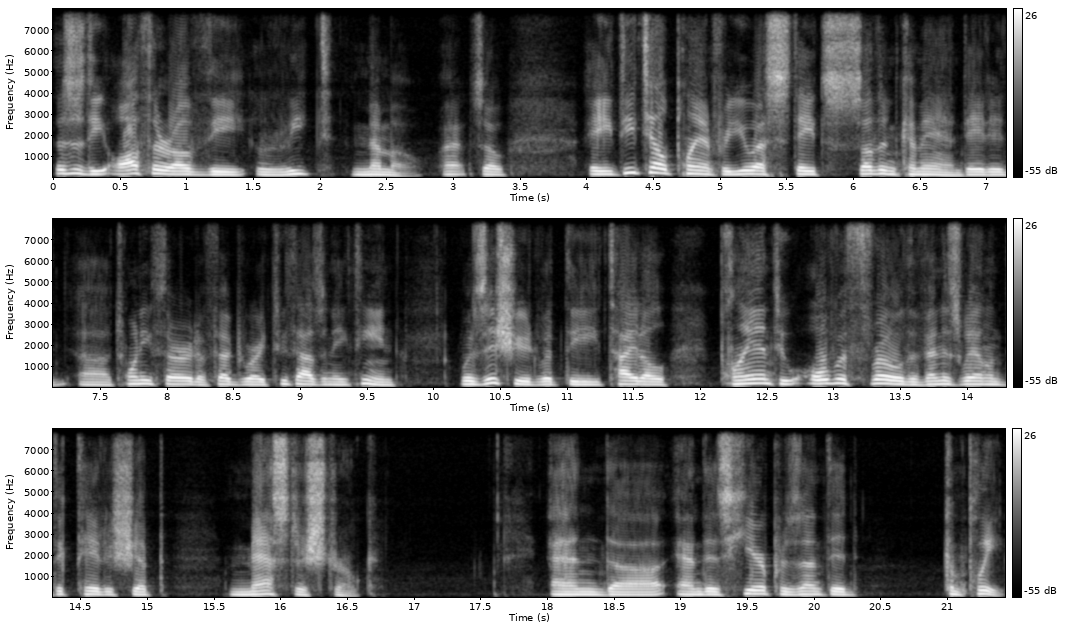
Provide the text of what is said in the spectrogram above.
This is the author of the leaked memo. Right? So, a detailed plan for U.S. States Southern Command, dated uh, 23rd of February 2018, was issued with the title "Plan to Overthrow the Venezuelan Dictatorship Masterstroke," and uh, and is here presented complete.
